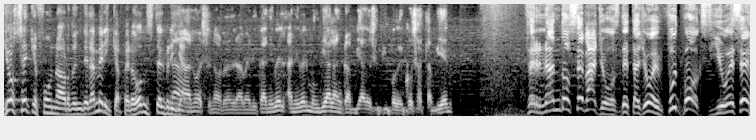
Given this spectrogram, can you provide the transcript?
Yo sé que fue una orden de la América, pero ¿dónde está el brillante? No, no es una orden de la América. A nivel, a nivel mundial han cambiado ese tipo de cosas también. Fernando Ceballos detalló en Footbox USA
